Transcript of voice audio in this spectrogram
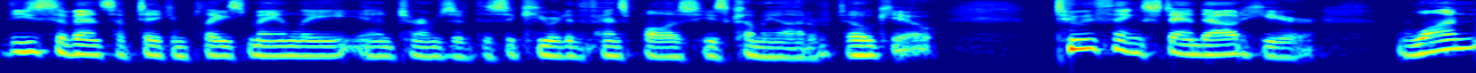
These events have taken place mainly in terms of the security defense policies coming out of Tokyo. Two things stand out here. One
